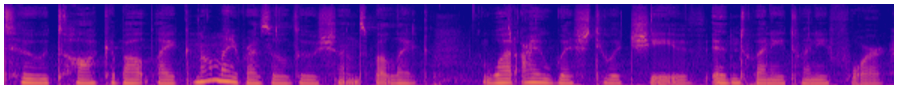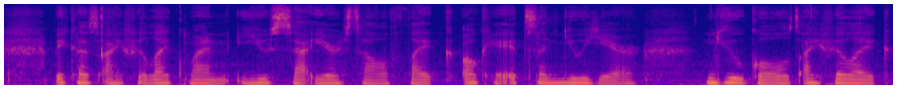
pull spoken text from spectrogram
to talk about like not my resolutions, but like what I wish to achieve in 2024 because I feel like when you set yourself like okay, it's a new year, new goals, I feel like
